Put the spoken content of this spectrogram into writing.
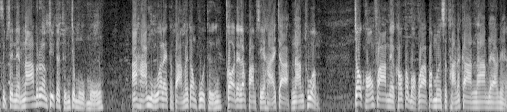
50เซนเนี่ยน้ำเริ่มที่จะถึงจมูกหมู อาหารหมูอะไรต่างๆ ไม่ต้องพูดถึง ก็ได้รับความเสียหายจากน้ำท่วม เจ้าของฟาร์มเนี่ยเขาก็บอกว่าประเมินสถานการณ์น้ำแล้วเนี่ย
